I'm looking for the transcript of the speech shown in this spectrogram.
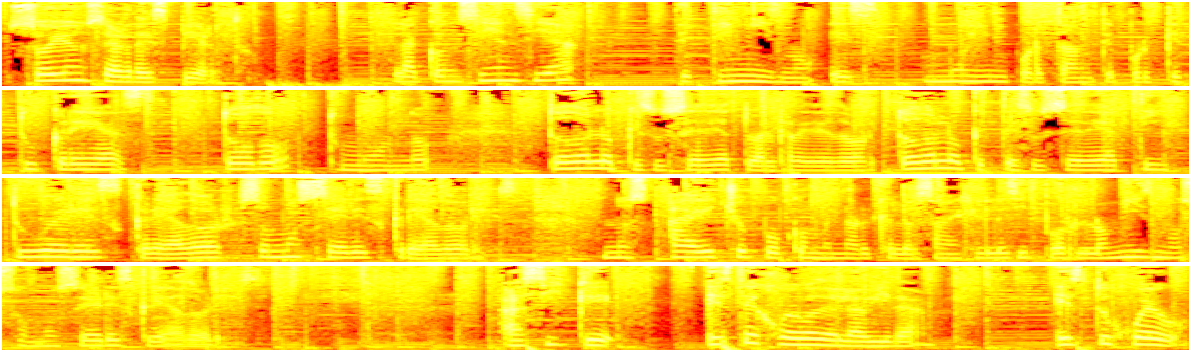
soy un ser despierto. La conciencia de ti mismo es muy importante porque tú creas todo tu mundo, todo lo que sucede a tu alrededor, todo lo que te sucede a ti, tú eres creador, somos seres creadores. Nos ha hecho poco menor que los ángeles y por lo mismo somos seres creadores. Así que este juego de la vida es tu juego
